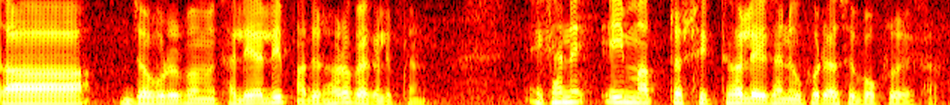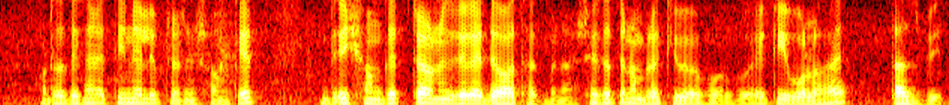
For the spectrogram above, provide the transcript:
দা, জবরের বামে খালি আলিফ, মাদের হরফ এক আলিফ এখানে এই মাত্রা শিখতে হলে এখানে উপরে আছে বক্ররেখা। অর্থাৎ এখানে তিন আলিফ সংকেত, কিন্তু এই সংকেতটা অনেক জায়গায় দেওয়া থাকবে না। সেক্ষেত্রে আমরা কীভাবে পড়ব? একেই বলা হয় তাজবিদ।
